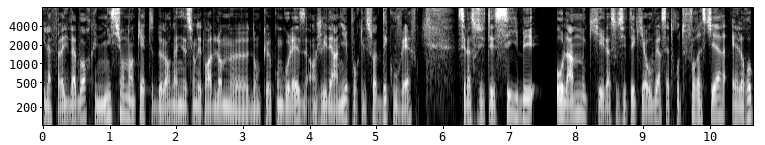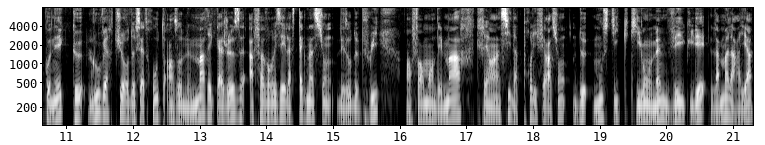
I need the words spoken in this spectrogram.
Il a fallu d'abord qu'une mission d'enquête de l'Organisation des droits de l'homme euh, donc euh, congolaise en juillet dernier pour qu'il soit découvert. C'est la société CIB Olam, qui est la société qui a ouvert cette route forestière, elle reconnaît que l'ouverture de cette route en zone marécageuse a favorisé la stagnation des eaux de pluie en formant des mares, créant ainsi la prolifération de moustiques qui ont eux-mêmes véhiculé la malaria.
